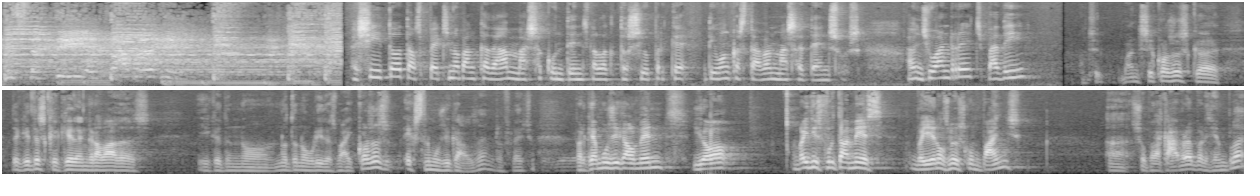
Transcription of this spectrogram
Constantí em fa patir. Així i tot, els pets no van quedar massa contents de l'actuació perquè diuen que estaven massa tensos. En Joan Reig va dir van ser coses que d'aquestes que queden gravades i que no, no te n'oblides mai. Coses extramusicals, eh, em refereixo. Perquè musicalment jo vaig disfrutar més veient els meus companys, eh, Sopa de Cabra, per exemple,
